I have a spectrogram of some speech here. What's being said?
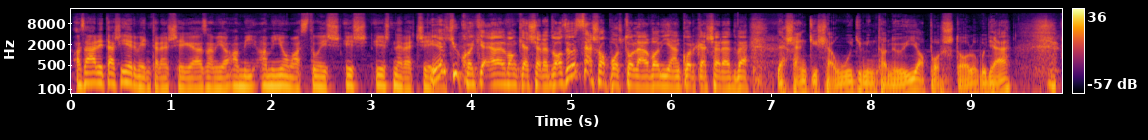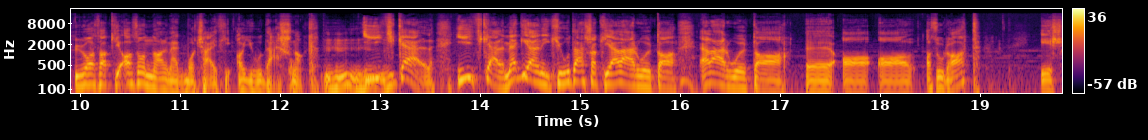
Az állítás érvénytelensége az, ami, ami, ami nyomasztó és, és, és nevetséges. Értjük, hogy el van keseredve. Az összes apostol el van ilyenkor keseredve, de senki se úgy, mint a női apostol, ugye? Ő az, aki azonnal megbocsájt a Júdásnak. Uh-huh, így kell, így kell. Megjelenik Júdás, Júdás, aki elárulta, elárulta a, a, az urat, és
